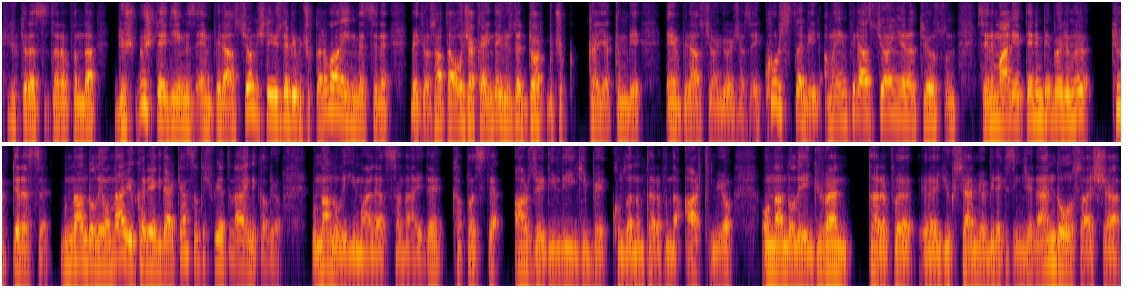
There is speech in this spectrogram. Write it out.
Türk lirası tarafında düşmüş dediğimiz enflasyon işte yüzde bir buçuklara falan inmesini bekliyoruz. Hatta Ocak ayında yüzde dört buçuka yakın bir enflasyon göreceğiz. E, kur stabil ama enflasyon yaratıyorsun. Senin maliyetlerin bir bölümü Türk lirası. Bundan dolayı onlar yukarıya giderken satış fiyatın aynı kalıyor. Bundan dolayı imalat sanayide kapasite arzu edildiği gibi kullanım tarafında artmıyor. Ondan dolayı güven tarafı e, yükselmiyor. Bilakis inceden de olsa aşağı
